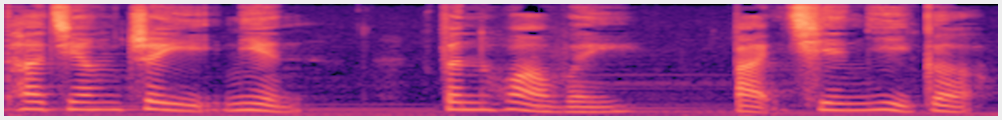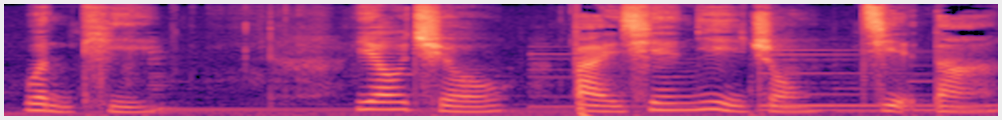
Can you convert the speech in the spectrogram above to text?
他将这一念分化为百千亿个问题，要求百千亿种解答。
